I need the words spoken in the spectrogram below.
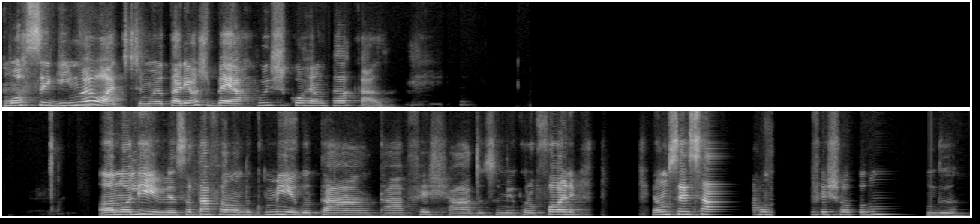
Morceguinho é ótimo, eu estaria aos berros correndo pela casa. Ana Olivia, você está falando comigo? Tá, tá fechado o seu microfone. Eu não sei se fechou todo mundo.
